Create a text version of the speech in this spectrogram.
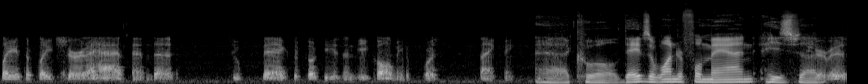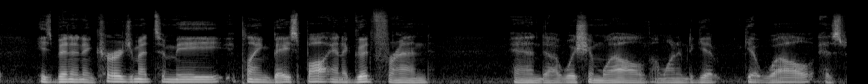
play at the plate shirt, a hat, and uh, two bags of cookies. And he called me, of course, thank me. Uh, cool. Dave's a wonderful man. He's uh, Sure he's been an encouragement to me playing baseball and a good friend. And uh, wish him well. I want him to get get well as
